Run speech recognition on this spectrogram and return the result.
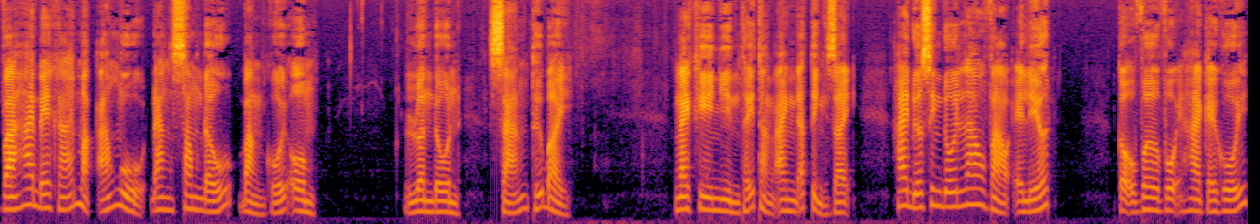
và hai bé gái mặc áo ngủ đang song đấu bằng gối ôm. London, sáng thứ bảy. Ngay khi nhìn thấy thằng anh đã tỉnh dậy, hai đứa sinh đôi lao vào Elliot. Cậu vơ vội hai cái gối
